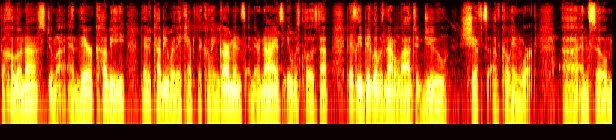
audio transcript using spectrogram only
V'chalona stuma, and their cubby, they had a cubby where they kept their Kohen garments and their knives. It was closed up. Basically, Bigla was not allowed allowed to do shifts of Kohen work. Uh, and so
